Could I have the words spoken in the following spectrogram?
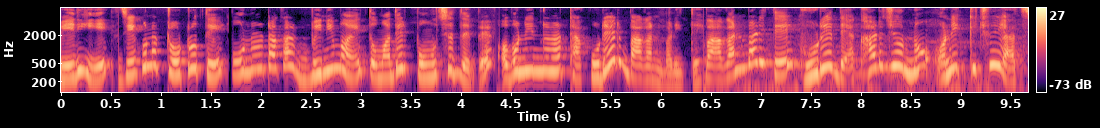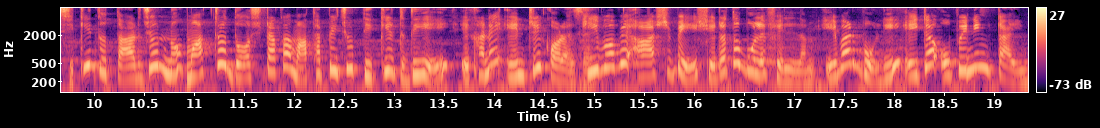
বেরিয়ে যে কোনো টোটোতে পনেরো টাকার বিনিময়ে তোমাদের পৌঁছে দেবে অবনীন্দ্রনাথ ঠাকুরের বাগান বাড়িতে বাগান বাড়িতে ঘুরে দেখার জন্য অনেক কিছুই আছে, কিন্তু তার জন্য মাত্র দশ টাকা মাথা পিছু টিকিট দিয়েই এখানে এন্ট্রি করা যায়। কীভাবে আসবে সেটা তো বলে ফেললাম। এবার বলি, এইটা ওপেনিং টাইম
